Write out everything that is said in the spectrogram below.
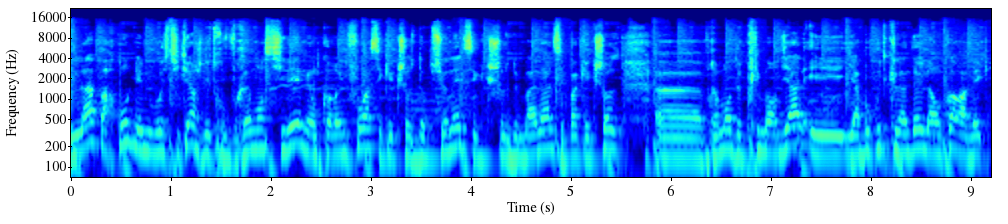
Là par contre les nouveaux stickers je les trouve vraiment stylés. Mais encore une fois c'est quelque chose d'optionnel c'est quelque chose de banal c'est pas quelque chose vraiment de primordial et il y a beaucoup de clin d'œil là encore avec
